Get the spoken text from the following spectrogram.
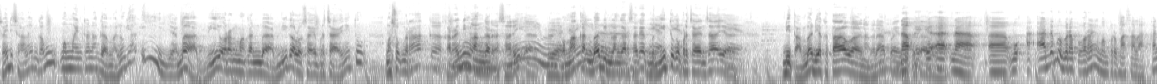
Saya disalahin, kamu memainkan agama. Lu ya iya, babi, orang makan babi kalau saya percayanya itu masuk neraka. Karena ini melanggar syariat. melanggar Pemakan syariat. babi melanggar syariat. Iya, Begitu iya. kepercayaan saya. Ditambah dia ketawa. Nah kenapa itu Nah, ketawa? eh, eh, nah eh, a- ada beberapa orang yang mempermasalahkan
